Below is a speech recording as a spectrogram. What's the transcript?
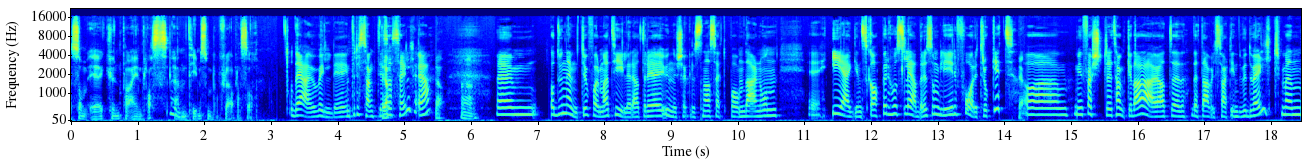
som er kun på én plass, mm. enn team som er på flere plasser. Og det er jo veldig interessant i ja. seg selv. Ja. ja. Um, og du nevnte jo for meg tidligere at dere i undersøkelsen har sett på om det er noen eh, egenskaper hos ledere som blir foretrukket. Ja. Og min første tanke da er jo at uh, dette er vel svært individuelt, men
